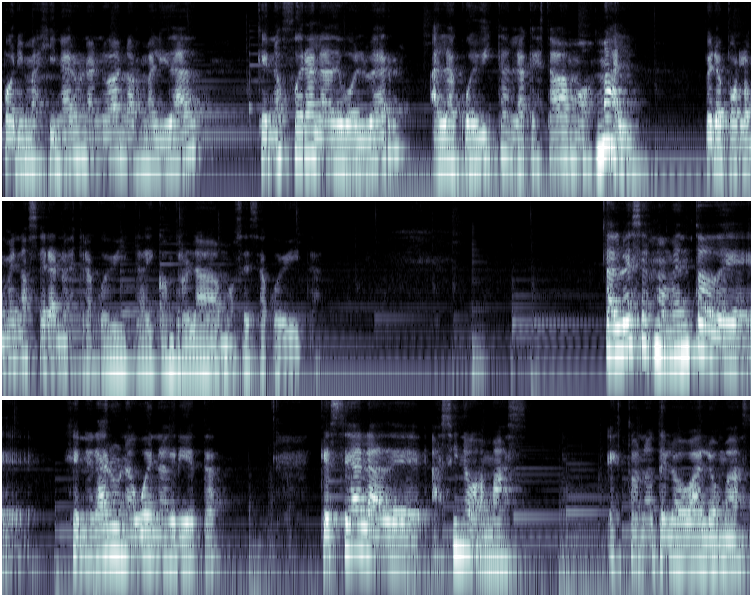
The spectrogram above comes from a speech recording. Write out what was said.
por imaginar una nueva normalidad que no fuera la de volver a la cuevita en la que estábamos mal, pero por lo menos era nuestra cuevita y controlábamos esa cuevita. Tal vez es momento de generar una buena grieta, que sea la de así no va más, esto no te lo avalo más.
